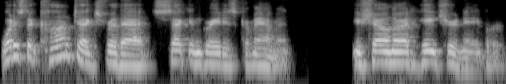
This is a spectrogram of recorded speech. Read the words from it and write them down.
What is the context for that second greatest commandment? You shall not hate your neighbor.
